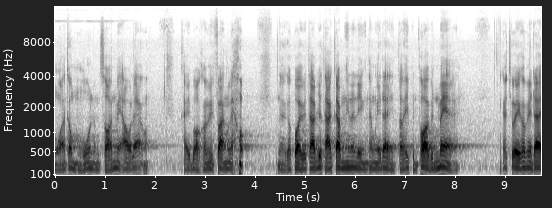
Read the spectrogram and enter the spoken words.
หัวต้มหูน้ำสอนไม่เอาแล้ว ใครบอกก็ไม่ฟังแล้วนะก็ปล่อยไปตามยถากรรมแค่นั้นเองทำไงได้ ต่อให้เป็นพ่อเป็นแม่ ก็ช่วยเขาไม่ได้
